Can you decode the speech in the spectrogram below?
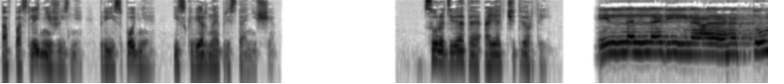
а в последней жизни – преисподнее и скверное пристанище. Сура 9, аят 4. إلا الذين عاهدتم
